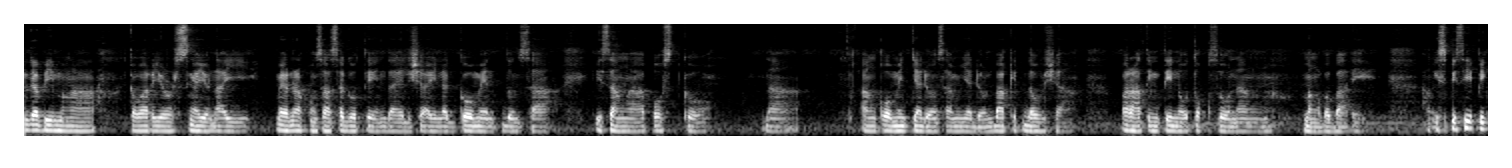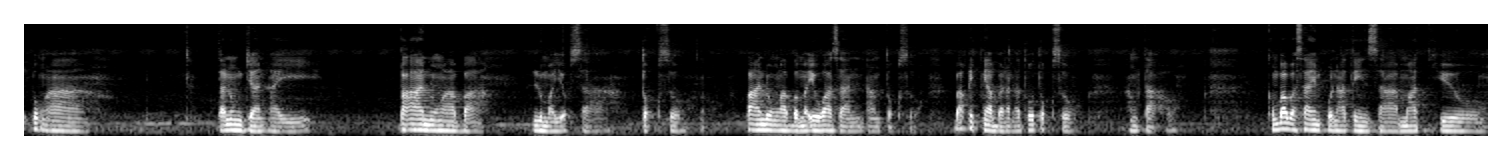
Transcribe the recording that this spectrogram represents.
gabi mga ka-warriors. Ngayon ay mayroon akong sasagutin dahil siya ay nag-comment doon sa isang ah, post ko na ang comment niya doon, sabi niya doon, bakit daw siya parating tinutokso ng mga babae. Ang specific pong ah, tanong dyan ay paano nga ba lumayo sa tukso? Paano nga ba maiwasan ang tukso? Bakit nga ba natutokso ang tao? Kung babasahin po natin sa Matthew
